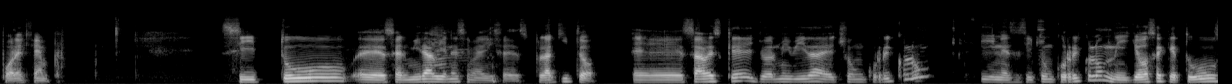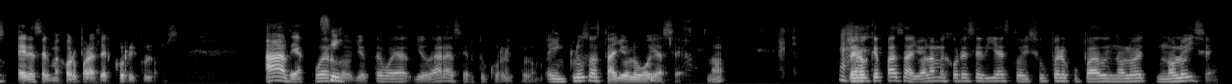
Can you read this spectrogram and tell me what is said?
Por ejemplo, si tú, eh, Selmira, vienes y me dices, Flaquito, eh, ¿sabes qué? Yo en mi vida he hecho un currículum y necesito un currículum y yo sé que tú eres el mejor para hacer currículums. Ah, de acuerdo, yo te voy a ayudar a hacer tu currículum. E incluso hasta yo lo voy a hacer, ¿no? Pero ¿qué pasa? Yo a lo mejor ese día estoy súper ocupado y no lo, no lo hice.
